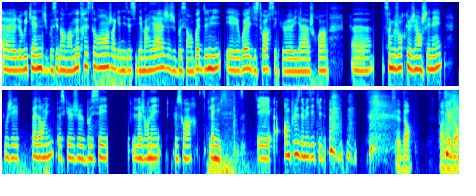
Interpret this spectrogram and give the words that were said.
Le week-end, je bossais dans un autre restaurant. J'organisais aussi des mariages. Je bossais en boîte de nuit. Et ouais, l'histoire, c'est qu'il y a, je crois, cinq jours que j'ai enchaîné où j'ai pas dormi parce que je bossais la journée, le soir, la nuit. Et en plus de mes études. J'adore. Enfin, j'adore.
